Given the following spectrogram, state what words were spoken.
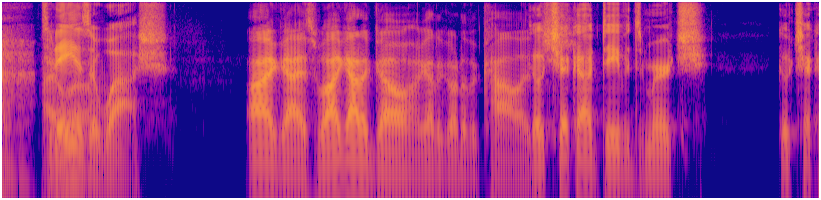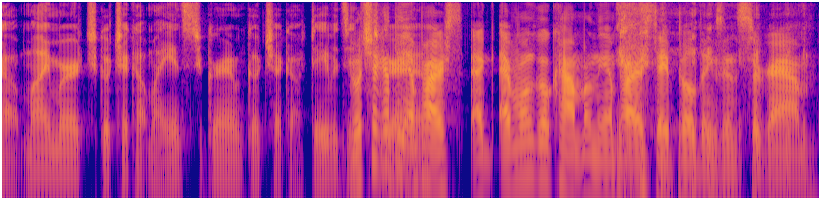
Today is a wash. All right, guys. Well, I gotta go. I gotta go to the college. Go check out David's merch. Go check out my merch. Go check out my Instagram. Go check out David's Go Instagram. check out the Empire. Everyone, go comment on the Empire State Building's Instagram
